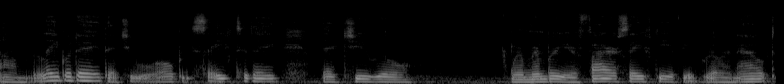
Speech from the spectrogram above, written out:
um, Labor Day. That you will all be safe today. That you will remember your fire safety if you're grilling out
